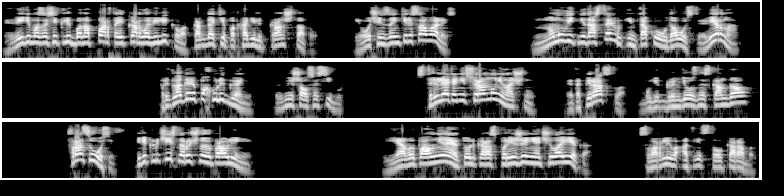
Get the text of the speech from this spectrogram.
Видимо, засекли Бонапарта и Карла Великого, когда те подходили к Кронштадту, и очень заинтересовались. Но мы ведь не доставим им такого удовольствия, верно? Предлагаю похулиганить, вмешался Сигурд. Стрелять они все равно не начнут. Это пиратство, будет грандиозный скандал. Франц Иосиф, переключись на ручное управление. Я выполняю только распоряжение человека, сварливо ответствовал корабль.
